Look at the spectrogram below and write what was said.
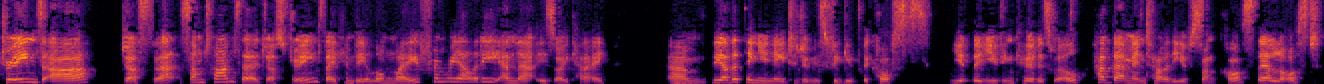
Dreams are just that. Sometimes they're just dreams. They can be a long way from reality, and that is okay. Um, mm. The other thing you need to do is forgive the costs you, that you've incurred as well. Have that mentality of sunk costs. They're lost.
